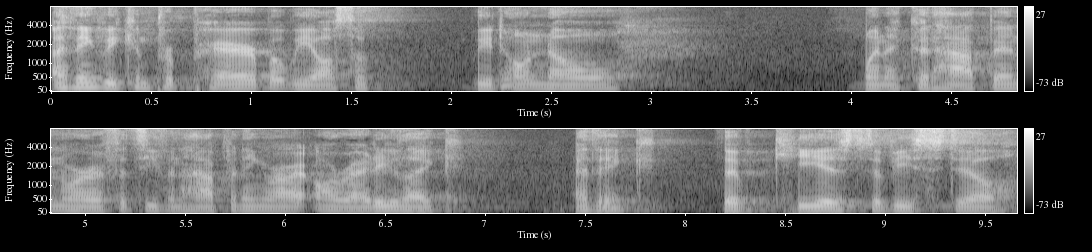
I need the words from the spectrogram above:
I think we can prepare, but we also we don't know when it could happen or if it's even happening right already. Like, I think the key is to be still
